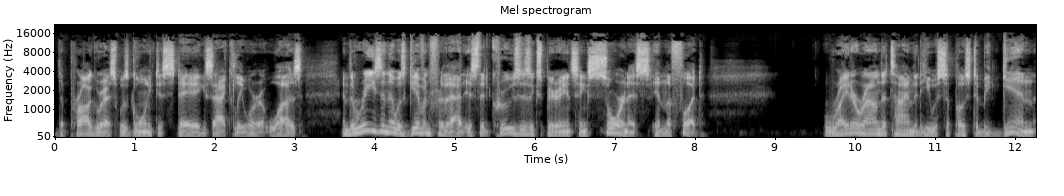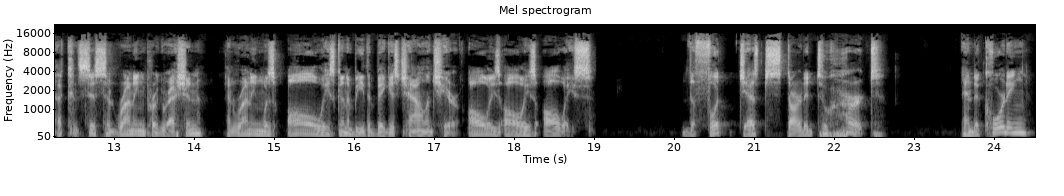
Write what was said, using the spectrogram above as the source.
the progress was going to stay exactly where it was. And the reason that was given for that is that Cruz is experiencing soreness in the foot right around the time that he was supposed to begin a consistent running progression. And running was always going to be the biggest challenge here. Always, always, always. The foot just started to hurt. And according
